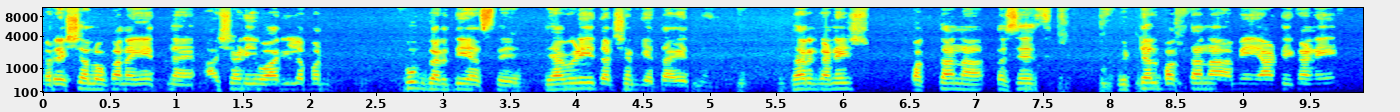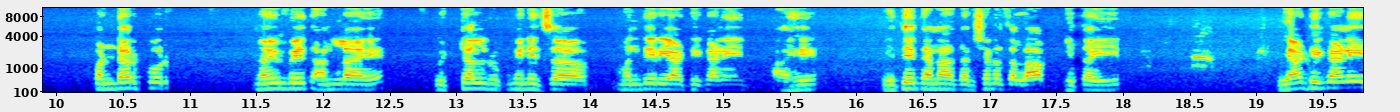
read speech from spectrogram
बऱ्याचशा लोकांना येत नाही. आषाढी वारीला पण खूप गर्दी असते. त्यावेळी दर्शन घेता येत नाही. तर गणेश भक्तांना तसेच विठ्ठल भक्तांना आम्ही या ठिकाणी पंढरपूर नवी मुंबईत आणलं आहे. विठ्ठल रुक्मिणीचं मंदिर या ठिकाणी आहे. येथे त्यांना दर्शनाचा लाभ घेता येईल. या ठिकाणी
